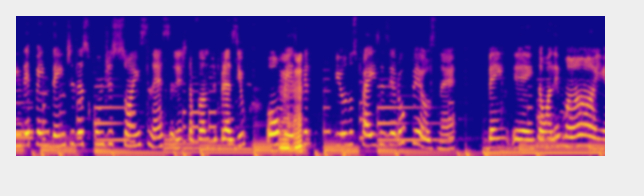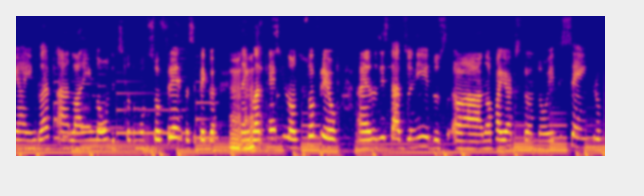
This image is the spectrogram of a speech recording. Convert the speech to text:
independente das condições, né? Se a gente está falando de Brasil, ou uhum. mesmo que viu nos países europeus, né? Bem, é, então, Alemanha, Inglaterra, lá em Londres, todo mundo sofrendo. Então, você pega uhum. na Inglaterra e Londres sofreu. É, nos Estados Unidos, a Nova York se tornou epicentro.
